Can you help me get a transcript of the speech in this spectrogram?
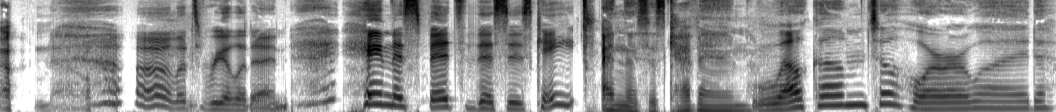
Oh no. Oh, let's reel it in. Hey, Misfits, this is Kate. And this is Kevin. Welcome to Horrorwood.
